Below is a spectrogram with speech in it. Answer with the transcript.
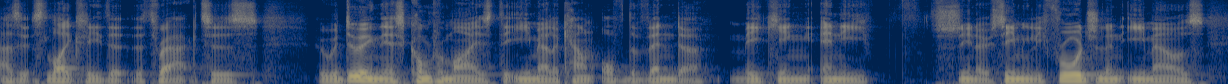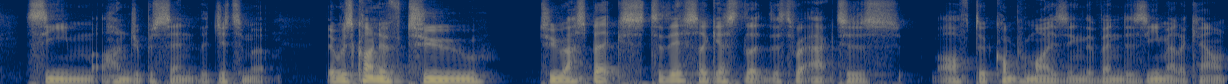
as it's likely that the threat actors who were doing this compromised the email account of the vendor, making any you know seemingly fraudulent emails seem 100% legitimate. There was kind of two two aspects to this. I guess that the threat actors after compromising the vendor's email account,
